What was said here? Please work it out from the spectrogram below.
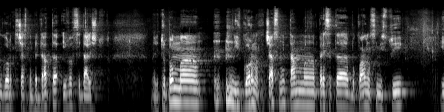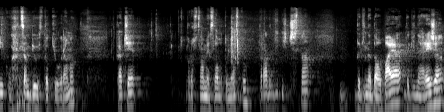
горната част на бедрата и в седалището. Нали, трупам а, и в горната част, но там а, пресата буквално си ми стои и когато съм бил и 100 кг. Така че Просто това ми е слабото място. Трябва да ги изчиста, да ги надълбая, да ги нарежа,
